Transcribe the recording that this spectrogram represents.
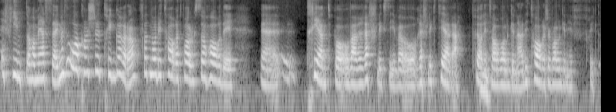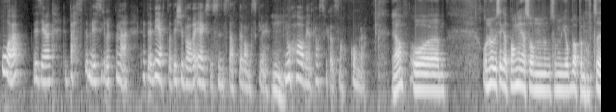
er fint å ha med seg. Men òg kanskje tryggere, da. For at når de tar et valg, så har de eh, trent på å være refleksive og reflektere før de tar valgene. De tar ikke valgene i frykt. Og de sier at det beste med disse gruppene er at jeg vet at det ikke bare er jeg som syns dette er vanskelig. Nå har vi en plass vi kan snakke om det. Ja, og, og nå er det sikkert mange som, som jobber på en måte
